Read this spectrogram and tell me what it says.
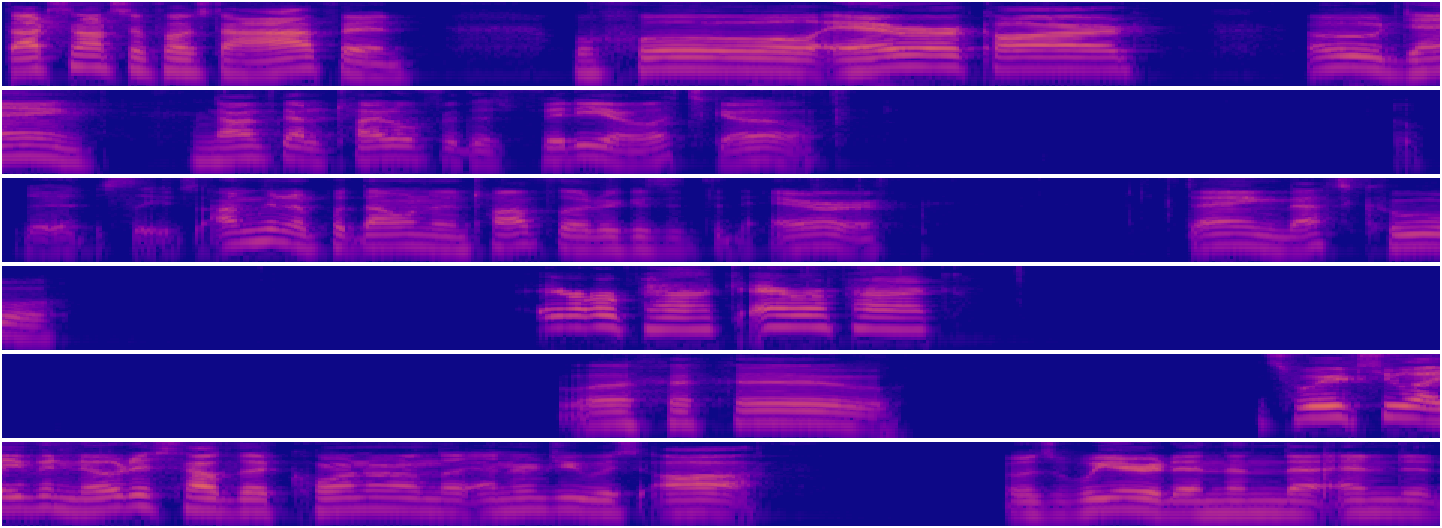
That's not supposed to happen. Oh, error card. Oh, dang. Now I've got a title for this video. Let's go. Oh, there the sleeves. I'm going to put that one in the top loader because it's an error. Dang, that's cool. Error pack, error pack. Whoa. It's weird too. I even noticed how the corner on the energy was off. It was weird, and then the ended.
